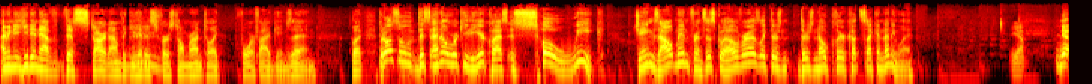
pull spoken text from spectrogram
I mean, he didn't have this start. I don't think he hit his first home run until like four or five games in. But but also this NL Rookie of the Year class is so weak. James Outman, Francisco Alvarez, like there's there's no clear cut second anyway. Yep. No,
